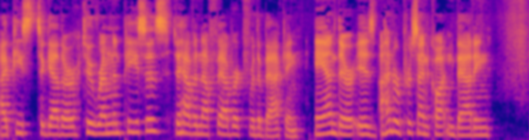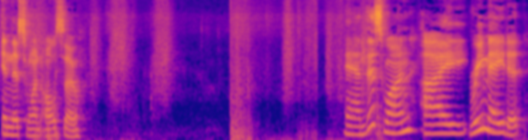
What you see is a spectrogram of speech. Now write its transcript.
I pieced together two remnant pieces to have enough fabric for the backing. And there is 100% cotton batting in this one also. And this one, I remade it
